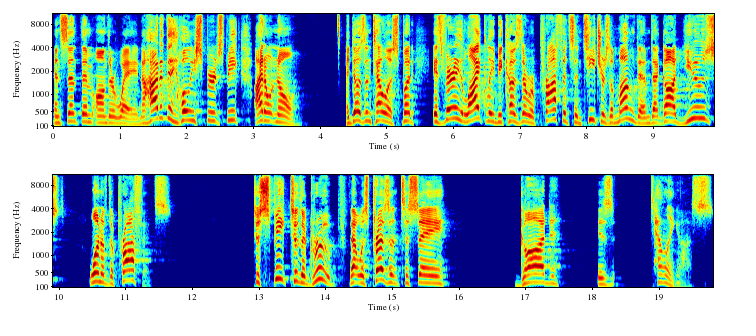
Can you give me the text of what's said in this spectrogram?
and sent them on their way. Now, how did the Holy Spirit speak? I don't know. It doesn't tell us, but it's very likely because there were prophets and teachers among them that God used one of the prophets to speak to the group that was present to say, God is telling us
